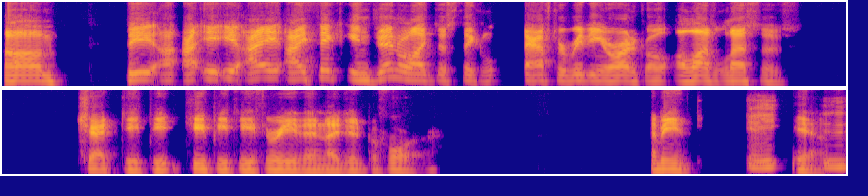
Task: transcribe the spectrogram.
Um the I, I I think in general, I just think after reading your article, a lot less of Chat GP, GPT three than I did before. I mean, yeah,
